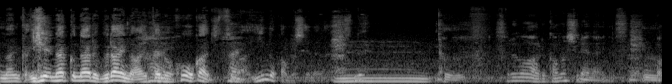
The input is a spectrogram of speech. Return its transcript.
何か 言えなくなるぐらいの相手の方が実はいいのかもしれないですうーね、んあうん。それはあるかもしれないですね、うん。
